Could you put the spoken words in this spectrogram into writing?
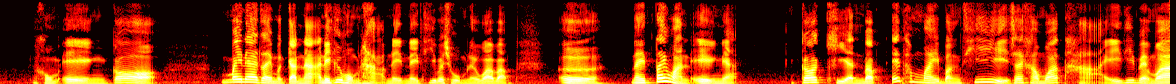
ๆผมเองก็ ไม่แน่ใจเหมือนกันนะ อันนี้คือผมถามในในที่ประชุมเลยว่าแบบ เออ ในไต้หวันเองเนี่ย ก็เขียนแบบ เอ๊ะทำไมบางที่ใช้คำว่าถ่ายที่แบบว่า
